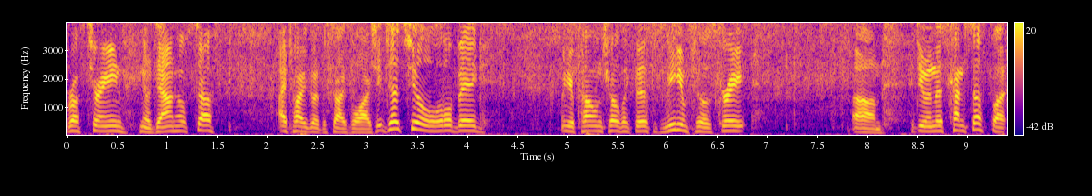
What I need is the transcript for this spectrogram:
rough terrain, you know, downhill stuff, I'd probably go with the size large. It does feel a little big when you're pedaling trails like this. This medium feels great um, doing this kind of stuff, but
